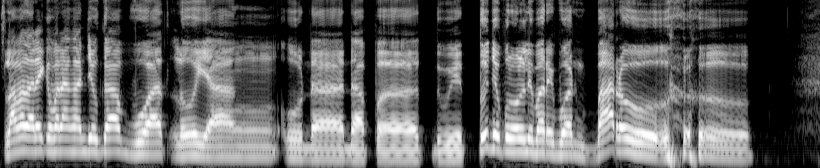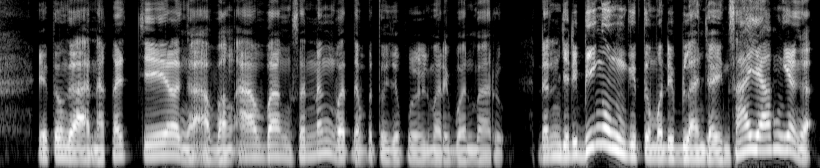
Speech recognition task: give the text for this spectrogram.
Selamat hari kemenangan juga buat lu yang udah dapet duit 75 ribuan baru. Itu nggak anak kecil, nggak abang-abang, seneng buat dapet 75 ribuan baru. Dan jadi bingung gitu mau dibelanjain sayang ya nggak?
